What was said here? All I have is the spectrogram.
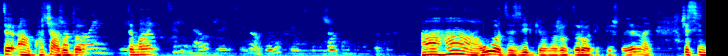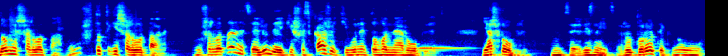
Це, а, курча, жовто. Маленькі це малень- горобці народжуються, ну, вилуплюються з жовтенькими зубиками. Ага, от звідки воно жовторотик пішло. Я не знаю. Чи свідомий шарлатан? Ну, що такі шарлатани? Ну, шарлатани це люди, які щось кажуть і вони того не роблять. Я ж роблю. Ну, це різниця. Жовторотик, ну,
